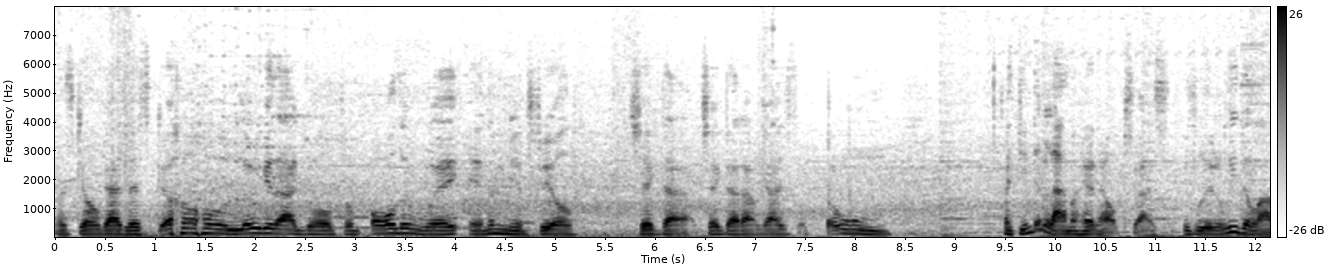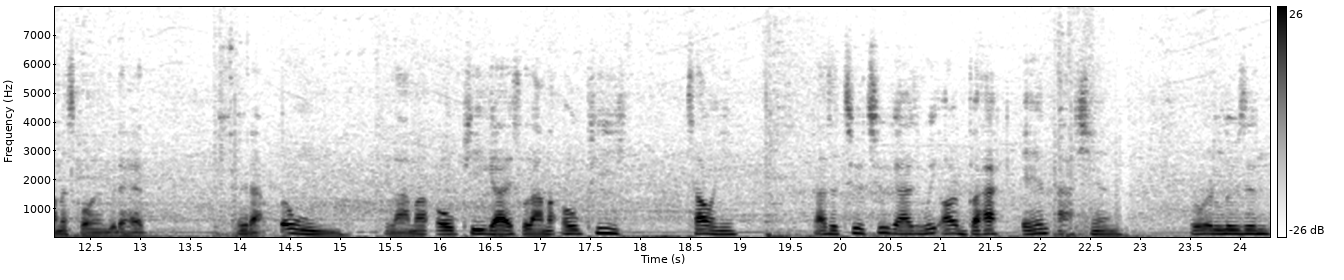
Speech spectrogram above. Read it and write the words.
Let's go, guys. Let's go. Look at that goal from all the way in the midfield. Check that. Check that out, guys. Boom. I think the llama head helps, guys. It's literally the llama scoring with the head. Look at that. Boom. Llama OP, guys. Llama OP. I'm telling you. That's a 2-2, guys. We are back in action. We were losing.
